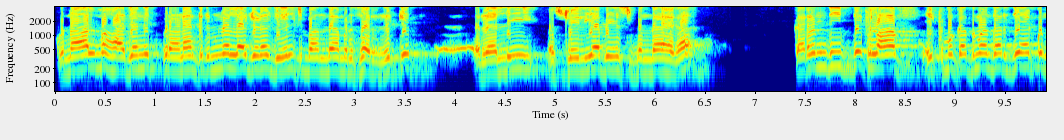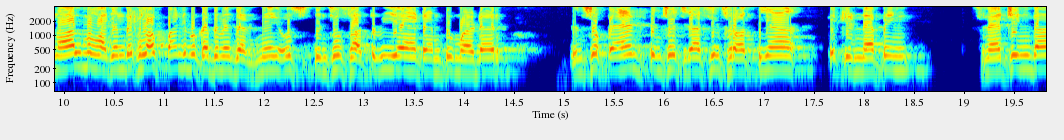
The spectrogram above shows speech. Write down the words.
ਕੁਨਾਲ ਮਹਾਜਨ ਇੱਕ ਪੁਰਾਣਾ ਕ੍ਰਿਮੀਨਲ ਹੈ ਜਿਹੜਾ ਜੇਲ੍ਹ 'ਚ ਬੰਦ ਹੈ, ਅੰਮ੍ਰਿਤਸਰ। ਰਿਕਿਤ ਰੈਲੀ ਆਸਟ੍ਰੇਲੀਆ ਬੇਸਡ ਬੰਦਾ ਹੈਗਾ। ਕਰਨਦੀਪ ਦੇ ਖਿਲਾਫ ਇੱਕ ਮੁਕੱਦਮਾ ਦਰਜ ਹੈ, ਕੁਨਾਲ ਮਹਾਜਨ ਦੇ ਖਿਲਾਫ ਪੰਜ ਮੁਕੱਦਮੇ ਦਰਜ ਨੇ। ਉਸ 307 ਵੀ ਹੈ ਅਟੈਂਪਟ ਟੂ ਮਰਡਰ 365 384 ਫਰੋਤੀਆਂ ਤੇ ਕਿਡਨੈਪਿੰਗ ਸਨੈਚਿੰਗ ਦਾ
